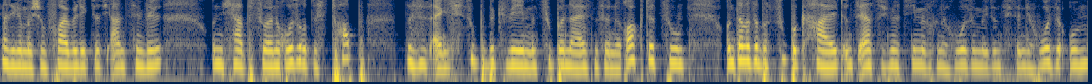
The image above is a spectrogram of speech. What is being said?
Also ich habe mir schon vorher überlegt, was ich anziehen will. Und ich habe so ein rosarotes Top. Das ist eigentlich super bequem und super nice und so einen Rock dazu. Und dann war es aber super kalt. Und zuerst habe ich mir gedacht, ich einfach eine Hose mit und ziehe dann die Hose um.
